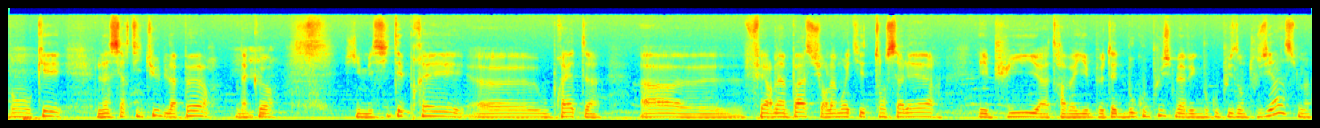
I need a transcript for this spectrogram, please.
bon ok l'incertitude la peur d'accord. Je dis mais si tu es prêt euh, ou prête à faire l'impasse sur la moitié de ton salaire et puis à travailler peut-être beaucoup plus mais avec beaucoup plus d'enthousiasme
